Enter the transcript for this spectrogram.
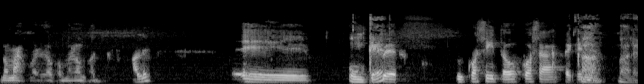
No me acuerdo cómo lo encuentran, ¿vale? Eh, ¿Un qué? pero- un cosito, cosas pequeñas. Ah, vale.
